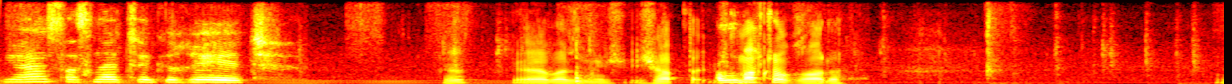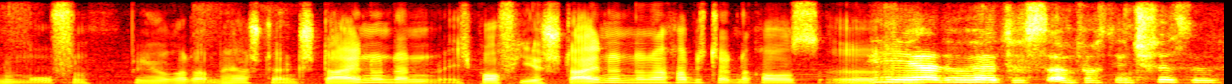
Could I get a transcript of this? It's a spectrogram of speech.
Wie heißt das nette Gerät? Ja, ja weiß ich nicht. Ich, hab, ich Oh. mach doch gerade. Im Ofen. Bin ich gerade am Herstellen. Stein und dann. Ich brauche vier Steine und danach habe ich dann raus. Äh, Ja, du hättest einfach den Schlüssel.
